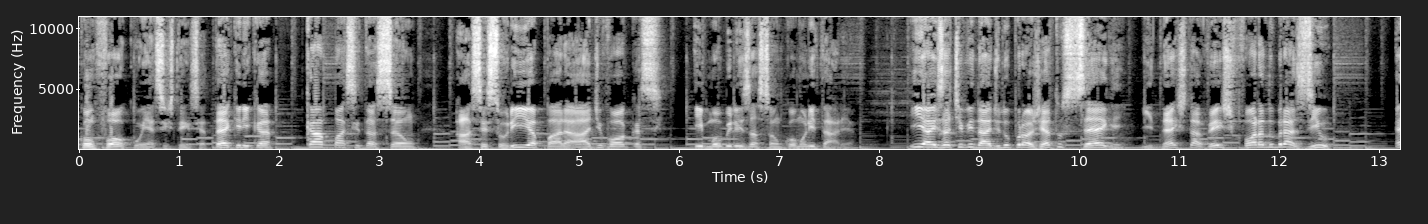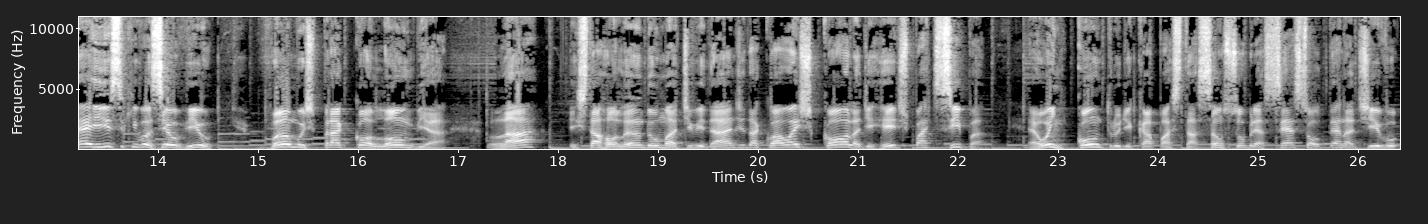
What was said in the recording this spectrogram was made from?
com foco em assistência técnica, capacitação, assessoria para advocacy e mobilização comunitária. E as atividades do projeto seguem, e desta vez fora do Brasil. É isso que você ouviu. Vamos para Colômbia. Lá está rolando uma atividade da qual a escola de redes participa. É o encontro de capacitação sobre acesso alternativo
